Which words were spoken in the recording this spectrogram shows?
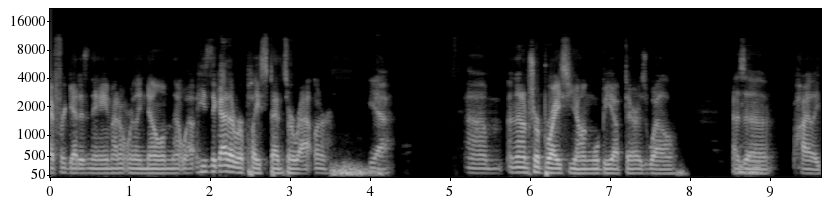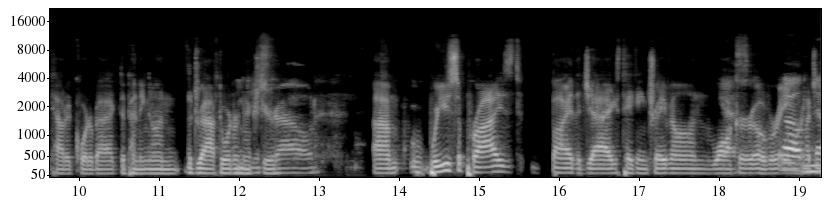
I forget his name. I don't really know him that well. He's the guy that replaced Spencer Rattler. yeah, Um, and then I'm sure Bryce Young will be up there as well as a highly touted quarterback, depending on the draft order CJ next year. Stroud. Um, were you surprised by the Jags taking Travon Walker over Aidan Well, Hutchinson?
